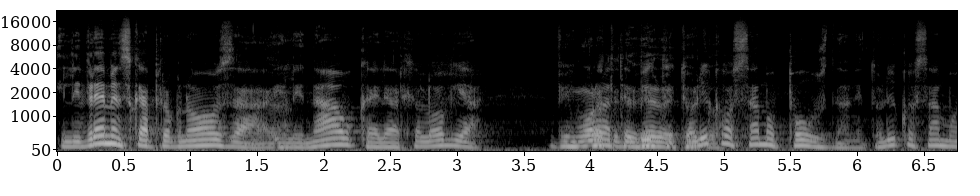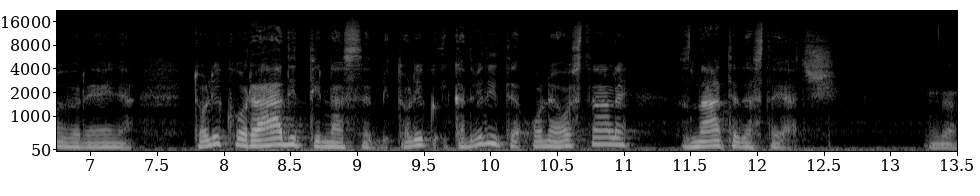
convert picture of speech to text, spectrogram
ili vremenska prognoza, ili nauka, ili arheologija. Vi morate biti toliko samopouzdani, toliko samouvjerenja, toliko raditi na sebi, toliko, i kad vidite one ostale, znate da ste jači. Da.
